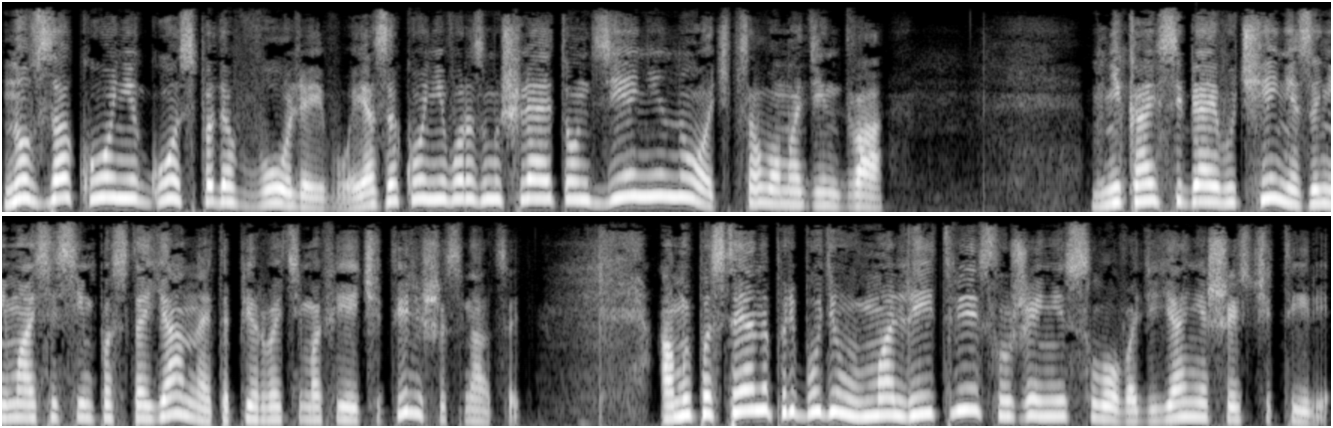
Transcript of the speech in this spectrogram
Но в законе Господа воля его, и о законе его размышляет он день и ночь, Псалом 1.2. Вникай в себя и в учение, занимайся сим постоянно, это 1 Тимофея 4.16. А мы постоянно прибудем в молитве и служении слова, Деяние 6.4.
